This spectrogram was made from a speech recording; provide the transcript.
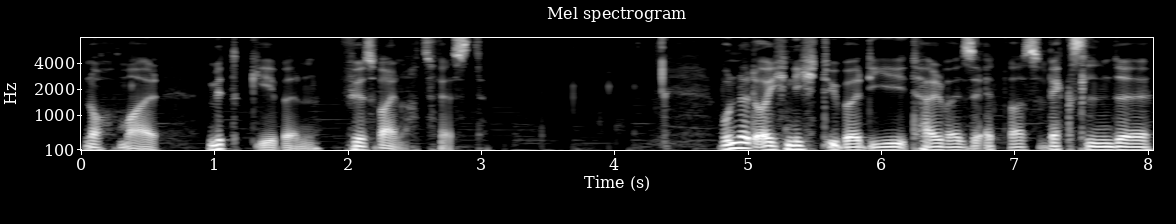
nochmal mitgeben fürs Weihnachtsfest. Wundert euch nicht über die teilweise etwas wechselnde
